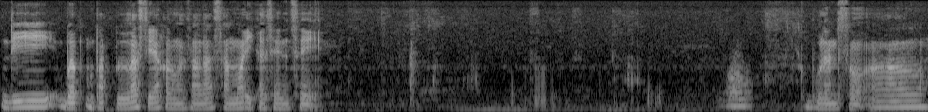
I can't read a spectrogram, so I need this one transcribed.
di bab 14 ya kalau nggak salah sama Ika Sensei. Kumpulan soal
